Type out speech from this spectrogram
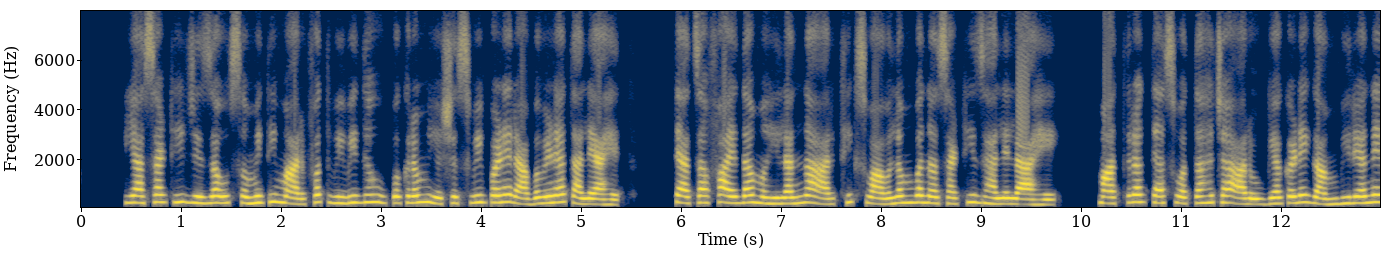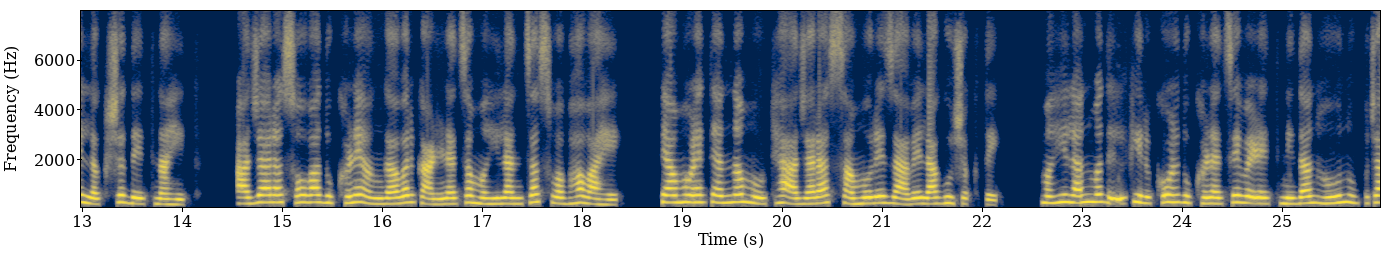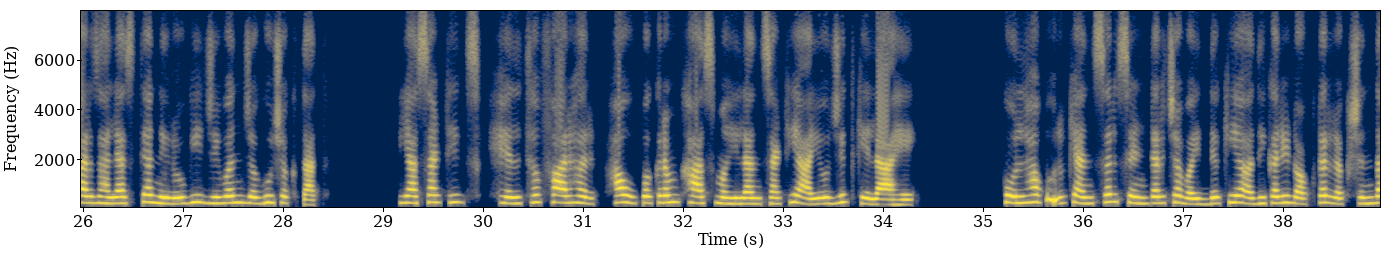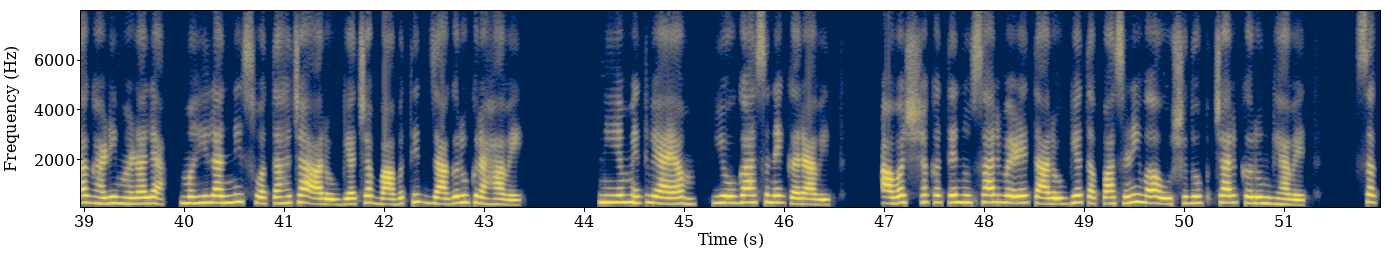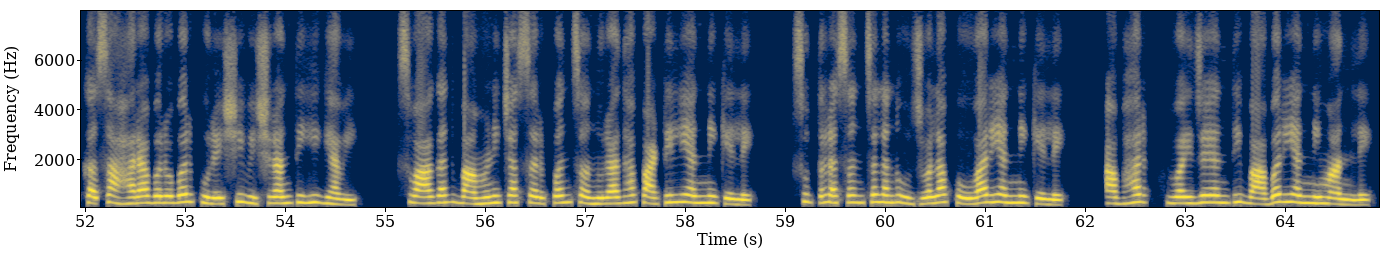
यासाठी जिजाऊ समिती मार्फत विविध उपक्रम यशस्वीपणे राबविण्यात आले आहेत. त्याचा फायदा महिलांना आर्थिक स्वावलंबनासाठी झालेला आहे. मात्र त्या स्वतःच्या आरोग्याकडे गांभीर्याने लक्ष देत नाहीत. आजार असो वा दुखणे अंगावर काढण्याचा महिलांचा स्वभाव आहे. त्यामुळे त्यांना मोठ्या आजारास सामोरे जावे लागू शकते. महिलांमधील किरकोळ दुखण्याचे वेळेत निदान होऊन उपचार झाल्यास त्या निरोगी जीवन जगू शकतात. यासाठीच हेल्थ फारहर हा उपक्रम खास महिलांसाठी आयोजित केला आहे. कोल्हापूर कॅन्सर सेंटरच्या वैद्यकीय अधिकारी डॉक्टर रक्षंदा घाडी म्हणाल्या महिलांनी स्वतःच्या आरोग्याच्या बाबतीत जागरूक राहावे. नियमित व्यायाम योगासने करावीत. आवश्यकतेनुसार वेळेत आरोग्य तपासणी व औषधोपचार करून घ्यावेत. सकस आहाराबरोबर पुरेशी विश्रांतीही घ्यावी. स्वागत बामणीच्या सरपंच अनुराधा पाटील यांनी केले. सूत्रसंचलन उज्ज्वला पोवार यांनी केले. आभार वैजयंती बाबर यांनी मानले.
